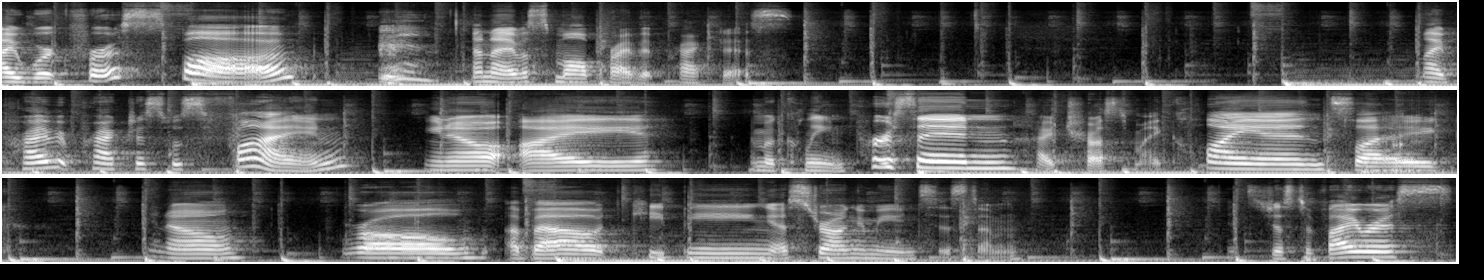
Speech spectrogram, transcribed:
I work for a spa and I have a small private practice. My private practice was fine. You know, I am a clean person. I trust my clients. Like, you know, we're all about keeping a strong immune system. It's just a virus.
